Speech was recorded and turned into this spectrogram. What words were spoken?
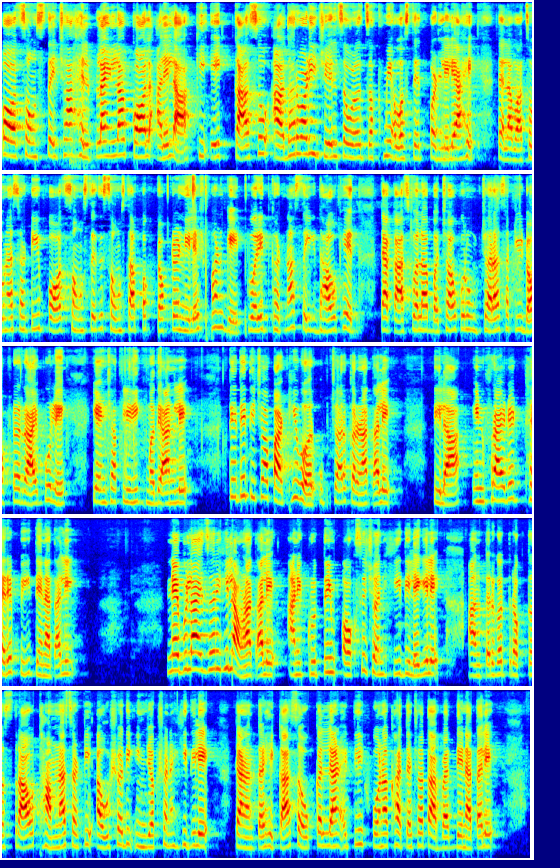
Pause संस्थेच्या हेल्पलाईनला call आलेला की एक कासव आधारवाडी जेलजवळ जखमी अवस्थेत पडलेले आहे. त्याला वाचवण्यासाठी पॉज संस्थेचे संस्थापक डॉक्टर निलेश फणगे त्वरित घटनास्थळी धाव घेत त्या कासवाला बचाव करून उपचारासाठी डॉक्टर रायपोले यांच्या क्लिनिकमध्ये आणले. तेथे तिच्या पाठीवर उपचार करण्यात आले. तिला इन्फ्रायडेड थेरपी देण्यात आली. नेबुलायझरही लावण्यात आले आणि कृत्रिम ऑक्सिजन ही दिले गेले. अंतर्गत रक्तस्राव थांबण्यासाठी औषधी इंजेक्शनही दिले. त्यानंतर हे कासव कल्याण येथील वन खात्याच्या ताब्यात देण्यात आले.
